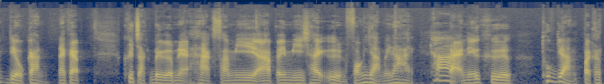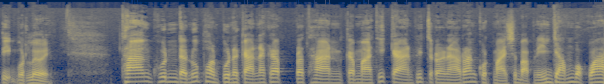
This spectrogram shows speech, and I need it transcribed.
ศเดียวกันนะครับคือจากเดิมเนี่ยหากสามีอ่าไปมีชายอื่น ฟ้องหย่าไม่ได้ค่ะแต่อันนี้ก็คือทุกอย่างปกติหมดเลย ทางคุณดนุพรปุณการนะครับ ประธานกรรมาธิการพิจารณาร่างกฎหมายฉบับนี้ย้ำบอกว่า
